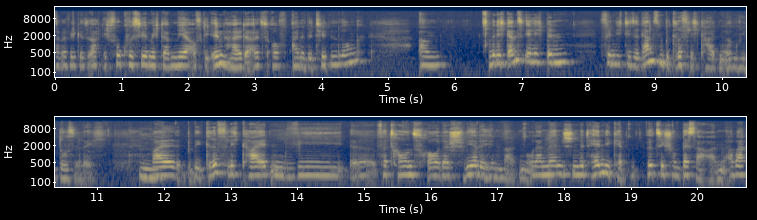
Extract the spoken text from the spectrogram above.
Aber wie gesagt, ich fokussiere mich da mehr auf die Inhalte als auf eine Betitelung. Ähm, wenn ich ganz ehrlich bin, finde ich diese ganzen Begrifflichkeiten irgendwie dusselig mhm. weil Begrifflichkeiten wie äh, Vertrauensfrau der Schwerbehinderten oder Menschen mit Handicap hört sich schon besser an, aber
